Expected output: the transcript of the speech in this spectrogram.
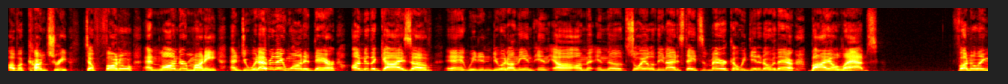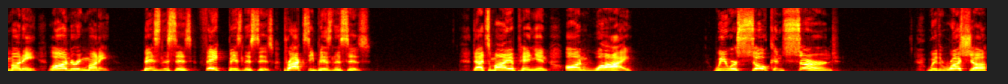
of a country to funnel and launder money and do whatever they wanted there under the guise of hey we didn't do it on the in, in uh, on the in the soil of the United States of America. We did it over there. Biolabs. Funneling money laundering money. Businesses fake businesses proxy businesses. That's my opinion on why we were so concerned with Russia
